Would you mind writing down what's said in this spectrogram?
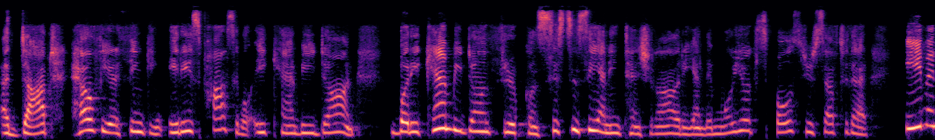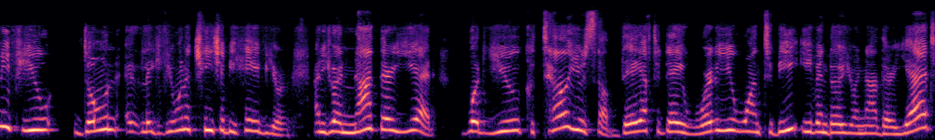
adopt healthier thinking. It is possible. It can be done but it can be done through consistency and intentionality and the more you expose yourself to that even if you don't eh, like if you want to change a behavior and you are not there yet but you could tell yourself day after day where do you want to be even though you're not there yet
